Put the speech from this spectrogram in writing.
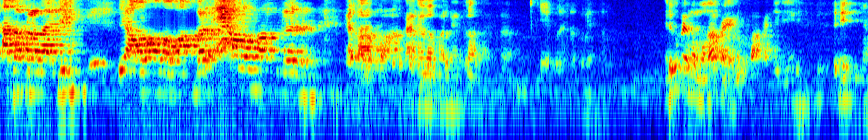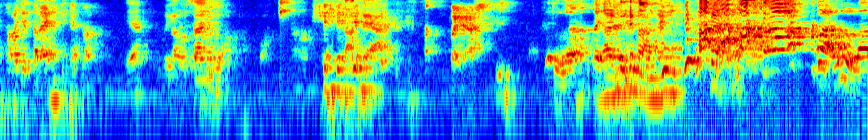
Asal lagi. Ya Allah, Allah Akbar. Eh, Allah Akbar. Gak apa-apa. kan apa netral netral Iya, boleh, boleh. jadi gue pengen ngomong apa ya lupa kan jadi Jadi sensor aja ntar ya, di sensor. Ya nggak usah juga Oke. santai aja Sampai ya. Setelah ada yang nanggung. lalu lah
